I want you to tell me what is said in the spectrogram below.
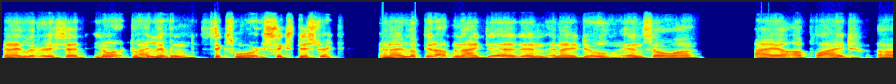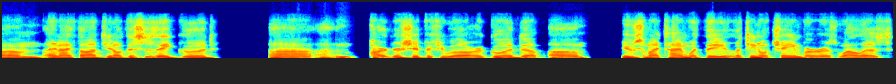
And I literally said, you know, do I live in six ward, six district? and I looked it up and I did, and, and I do. And so uh, I uh, applied um, and I thought, you know, this is a good uh, um, partnership, if you will, or a good um, use of my time with the Latino Chamber as well as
